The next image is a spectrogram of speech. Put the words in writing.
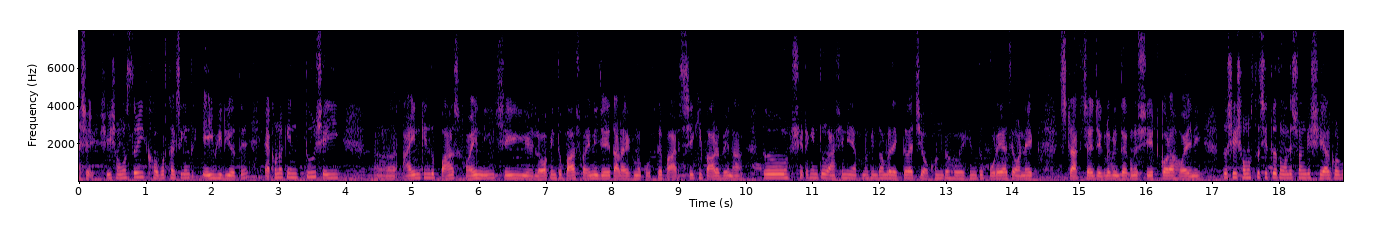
আসে সেই সমস্তই খবর থাকছে কিন্তু এই ভিডিওতে। এখনও কিন্তু সেই আইন কিন্তু পাস হয়নি, সেই ল কিন্তু পাস হয়নি যে তারা এখনও করতে পারছে কি পারবে না। তো সেটা কিন্তু আসেনি এখনও কিন্তু আমরা দেখতে পাচ্ছি অখণ্ড হয়ে কিন্তু পড়ে আছে অনেক স্ট্রাকচার যেগুলো কিন্তু এখনও সেট করা হয়নি। তো সেই সমস্ত চিত্র তোমাদের সঙ্গে শেয়ার করব,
